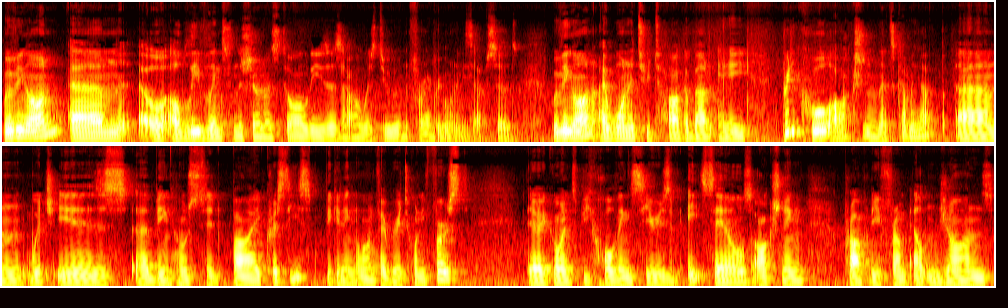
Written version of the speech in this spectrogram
Moving on, um, oh, I'll leave links in the show notes to all these as I always do and for every one of these episodes. Moving on, I wanted to talk about a pretty cool auction that's coming up, um, which is uh, being hosted by Christie's beginning on February 21st. They're going to be holding a series of eight sales auctioning property from Elton John's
